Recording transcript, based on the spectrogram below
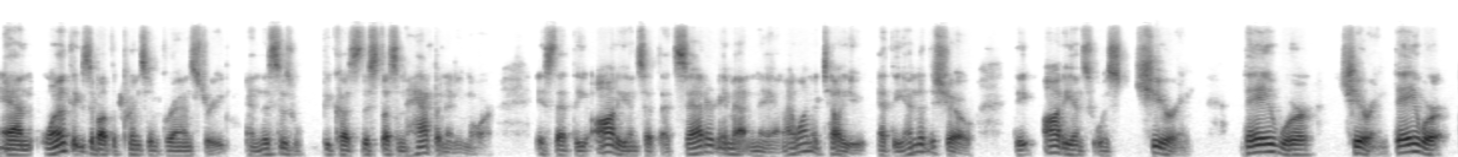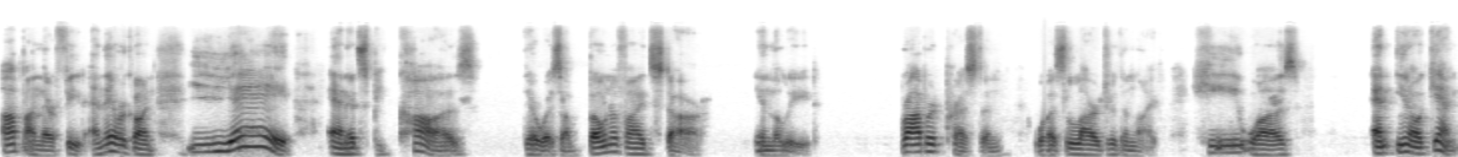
and one of the things about the prince of grand street and this is because this doesn't happen anymore is that the audience at that saturday matinee and i want to tell you at the end of the show the audience was cheering they were cheering. They were up on their feet and they were going, Yay! And it's because there was a bona fide star in the lead. Robert Preston was larger than life. He was, and you know, again,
